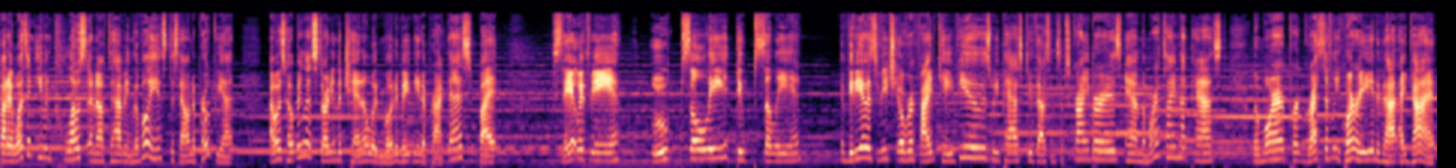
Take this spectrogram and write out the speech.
but I wasn't even close enough to having the voice to sound appropriate. I was hoping that starting the channel would motivate me to practice, but say it with me, oopsily doopsily. The video has reached over 5k views, we passed 2,000 subscribers, and the more time that passed, the more progressively worried that I got.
